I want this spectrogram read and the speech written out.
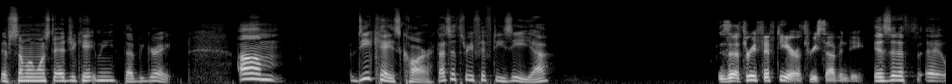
If someone wants to educate me, that'd be great. Um, DK's car. That's a 350Z. Yeah. Is it a 350 or a 370? Is it a th- uh,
